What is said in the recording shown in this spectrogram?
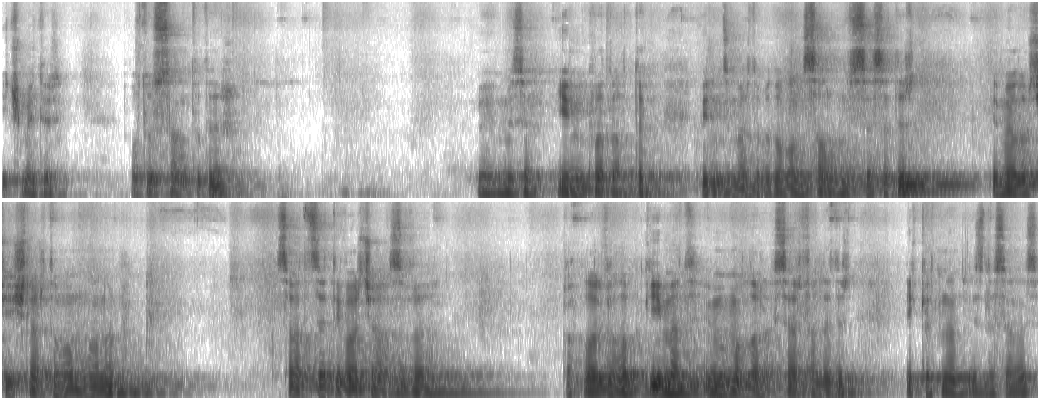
2 metr 30 Evimizin 20 kvadratlıq birinci mərtəbədə olan salon hissəsidir. Demək olar ki, işlər tamamlanıb. Sadəcə divar kağızı və qapılar qalıb. Qiymət ümumi olaraq sərfəlidir. Diqqətlə izləsəniz,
